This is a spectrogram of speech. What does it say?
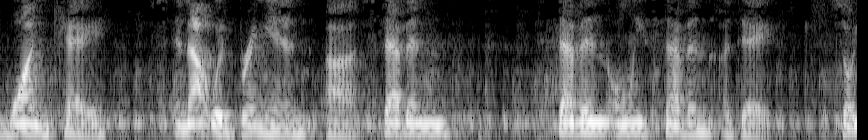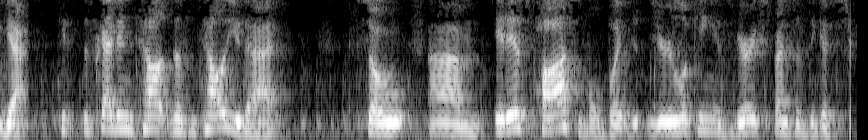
1K, and that would bring in uh, seven, seven, only seven a day. So yeah, this guy didn't tell doesn't tell you that. So um, it is possible, but you're looking. It's very expensive to get started.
